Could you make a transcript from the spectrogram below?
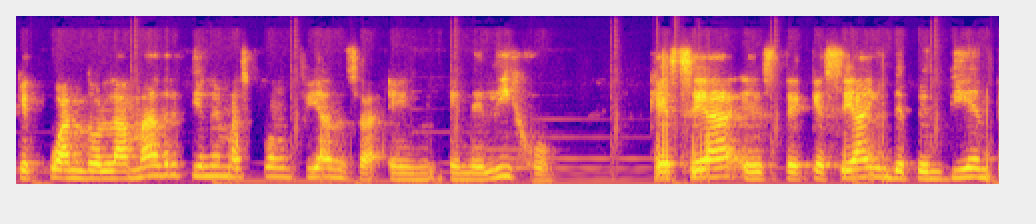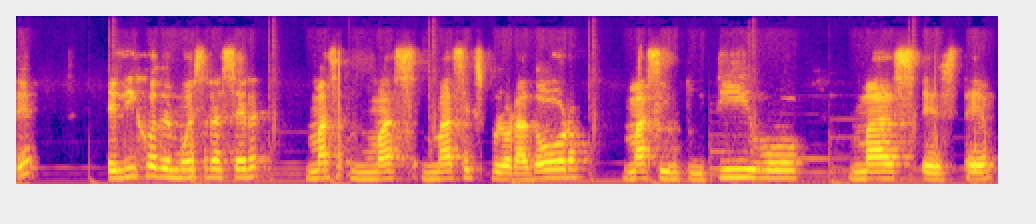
que cuando la madre tiene más confianza en, en el hijo que sea, este, que sea independiente, el hijo demuestra ser más, más, más explorador, más intuitivo, más, este,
